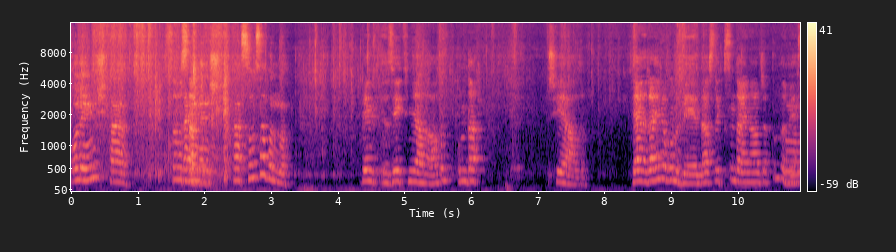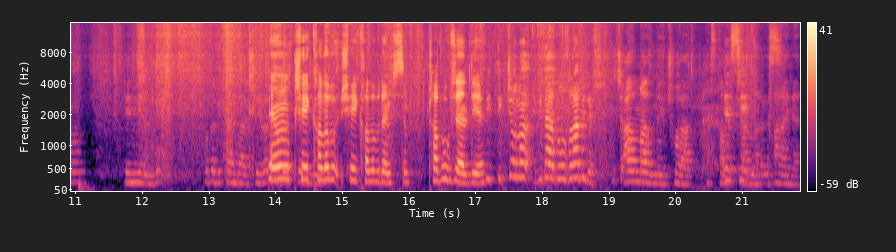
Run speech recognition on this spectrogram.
O neymiş? Ha. Sıvı sabun. Ha sıvı sabun mu? Ben e, zeytinyağını aldım. Bunu da şey aldım. Yani Rahime bunu beğendi. Aslında ikisini de aynı alacaktım da ben. Hmm. Deneyelim bir. Bu da bir tane daha bir şey var. Ben onun şey kalıbı şey kalıbı demiştim. Kabı güzel diye. Bittikçe ona bir daha doldurabilir. Hiç almaz mıyım çorap? Hastalık Eski çorap. gibiyiz. Aynen.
